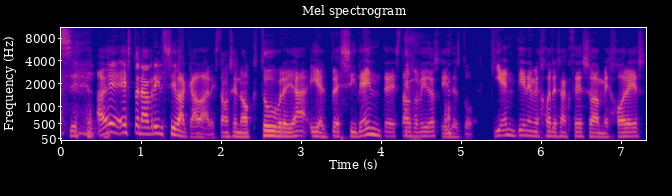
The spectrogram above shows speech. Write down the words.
Sí. A ver, esto en abril sí va a acabar. Estamos en octubre ya y el presidente de Estados Unidos, que dices tú, ¿quién tiene mejores acceso a mejores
